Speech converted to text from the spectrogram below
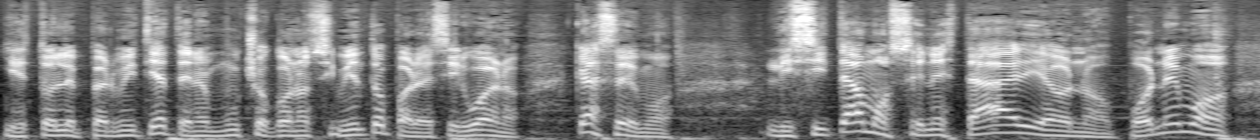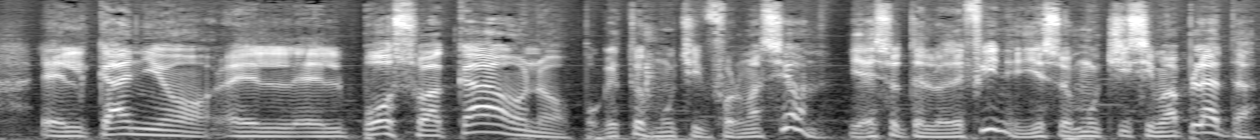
Y esto le permitía tener mucho conocimiento para decir, bueno, ¿qué hacemos? ¿Licitamos en esta área o no? ¿Ponemos el caño, el, el pozo acá o no? Porque esto es mucha información y a eso te lo define y eso es muchísima plata.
